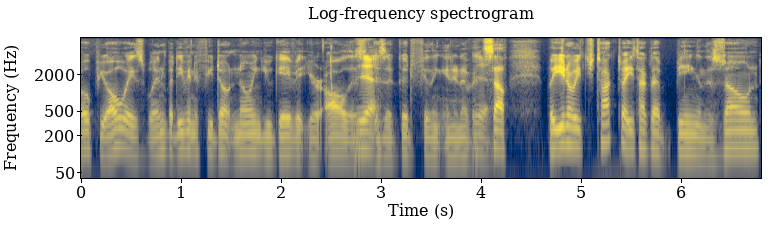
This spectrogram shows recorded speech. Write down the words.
hope you always win, but even if you don't, knowing you gave it your all is, Yeah. is a good feeling in and of Yeah. itself. But you know, you talked about you talked about being in the zone.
